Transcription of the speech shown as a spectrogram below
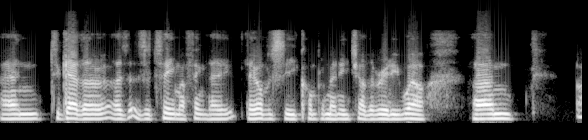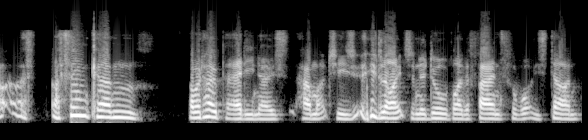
and together as, as, a team, I think they, they obviously complement each other really well. Um, I, I, think um, I would hope that Eddie knows how much he's he liked and adored by the fans for what he's done.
